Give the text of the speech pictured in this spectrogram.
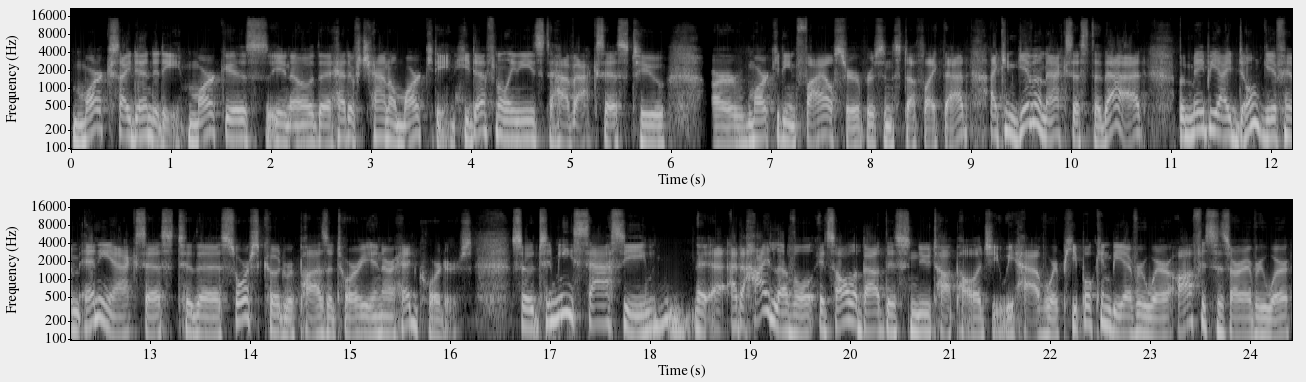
Mark's identity, Mark is, you know, the head of channel marketing. He definitely needs to have access to our marketing file servers and stuff like that. I can give him access to that, but maybe I don't give him any access to the source code repository in our headquarters. So to me, SASE, at a high level, it's all about this new topology we have where people can be everywhere, offices are everywhere,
